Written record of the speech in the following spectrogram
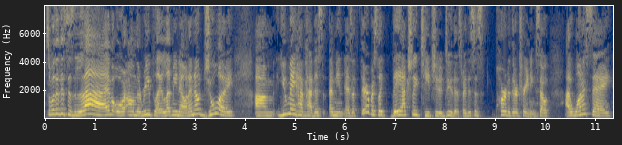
So whether this is live or on the replay, let me know. And I know Joy, um, you may have had this. I mean, as a therapist, like they actually teach you to do this, right? This is part of their training. So I want to say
